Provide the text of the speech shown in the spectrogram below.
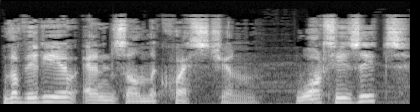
The video ends on the question, what is it?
